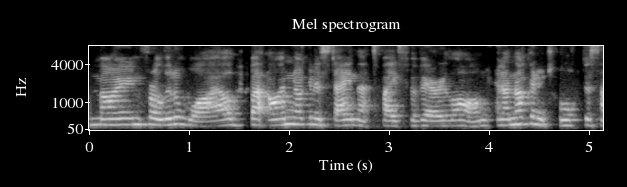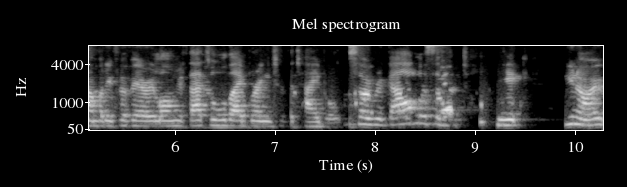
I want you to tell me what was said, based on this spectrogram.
moan for a little while, but I'm not going to stay in that space for very long. And I'm not going to talk to somebody for very long if that's all they bring to the table. So, regardless of the topic, you know,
